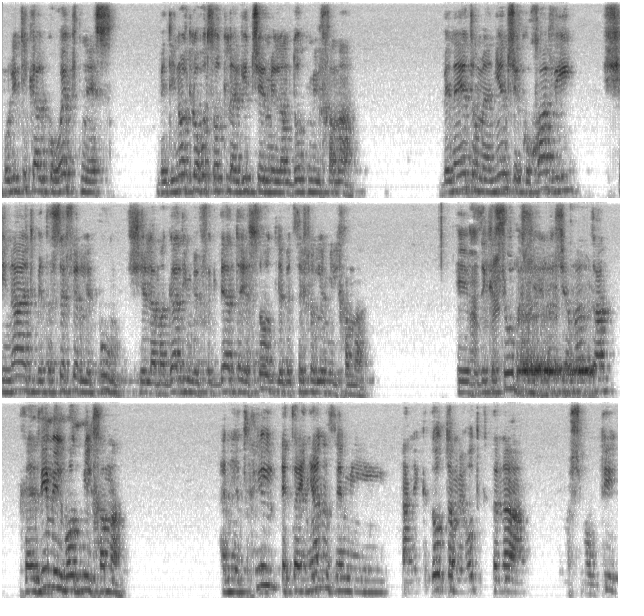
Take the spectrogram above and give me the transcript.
political correctness, מדינות לא רוצות להגיד שהן מלמדות מלחמה. בין היתר מעניין שכוכבי שינה את בית הספר לפום של המג"דים ומפקדי הטייסות לבית ספר למלחמה. אה, וזה קשור בשאלה שאמרת, חייבים ללמוד מלחמה. אני אתחיל את העניין הזה מאנקדוטה מאוד קטנה, משמעותית.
